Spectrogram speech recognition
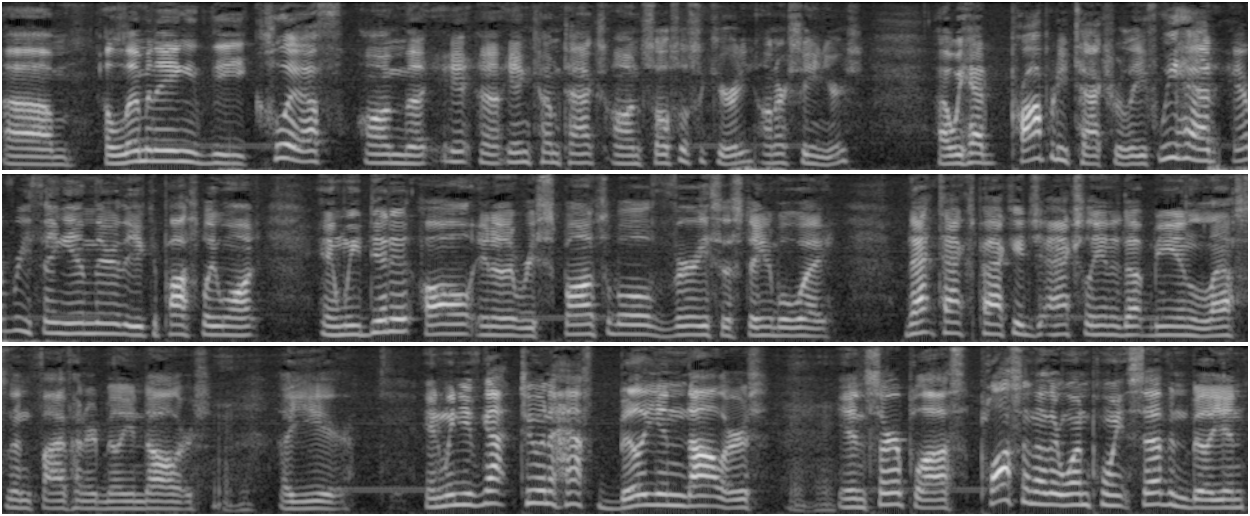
um, eliminating the cliff on the i- uh, income tax on Social Security on our seniors. Uh, we had property tax relief. We had everything in there that you could possibly want, and we did it all in a responsible, very sustainable way. That tax package actually ended up being less than $500 million a year. And when you've got $2.5 billion in surplus, plus another 1.7 billion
